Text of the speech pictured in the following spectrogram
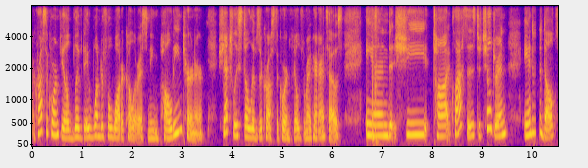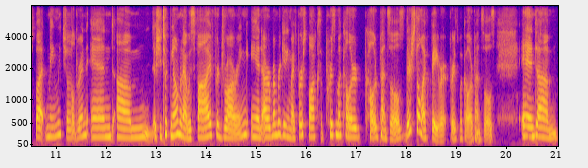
across the cornfield lived a wonderful watercolorist named Pauline Turner. She actually still lives across the cornfield from my parents' house, and she taught classes to children and adults, but mainly children. And um, she took me on when I was five for drawing and I remember getting my first box of Prismacolor colored pencils. They're still my favorite Prismacolor pencils, and um,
